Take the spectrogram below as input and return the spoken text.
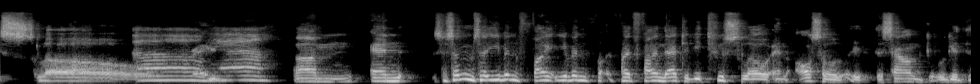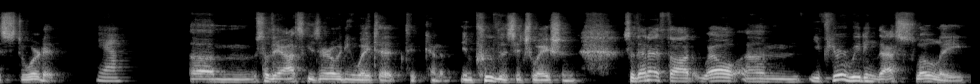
slow. Oh right? yeah. Um, and so sometimes I even find even I find that to be too slow, and also it, the sound will get distorted. Yeah. Um, so they ask, is there any way to, to kind of improve the situation? So then I thought, well, um, if you're reading that slowly,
